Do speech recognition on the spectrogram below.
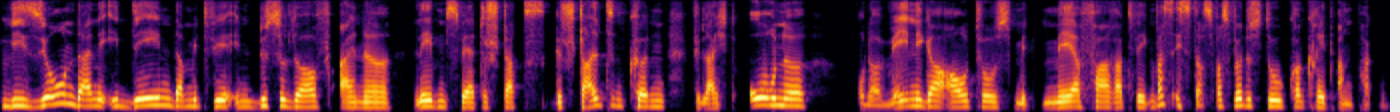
Vision, deine Ideen, damit wir in Düsseldorf eine lebenswerte Stadt gestalten können, vielleicht ohne oder weniger Autos, mit mehr Fahrradwegen. Was ist das? Was würdest du konkret anpacken?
